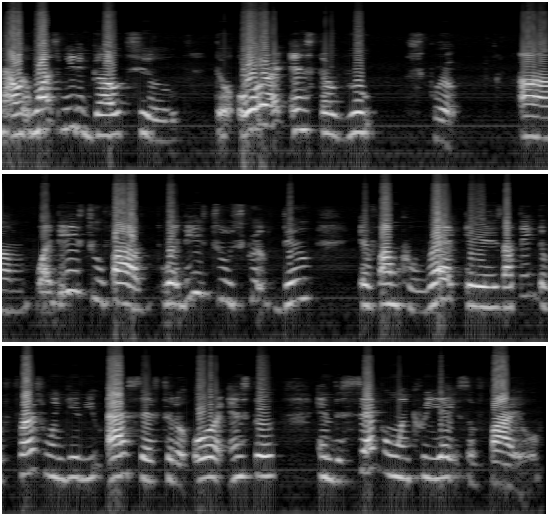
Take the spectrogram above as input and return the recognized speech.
Now it wants me to go to the orainstRoot script. Um, what these two files, what these two scripts do if I'm correct, is I think the first one give you access to the Aura Insta, and the second one creates a file.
